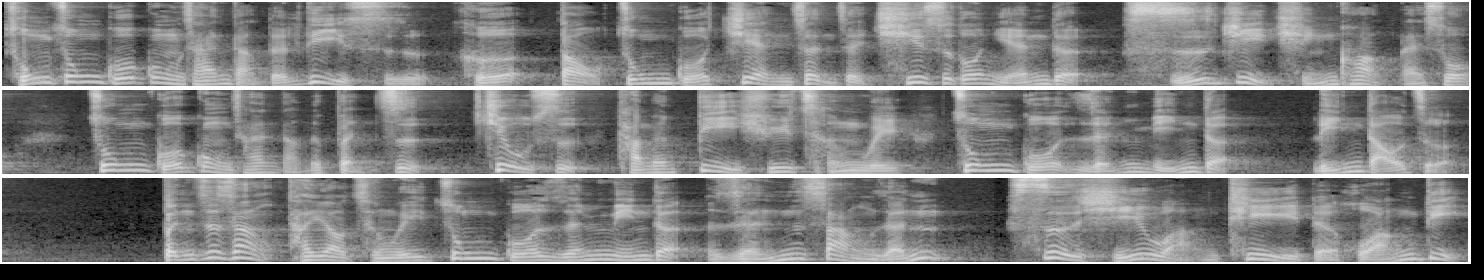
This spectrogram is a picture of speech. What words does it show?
从中国共产党的历史和到中国见证这七十多年的实际情况来说，中国共产党的本质就是他们必须成为中国人民的领导者。本质上，他要成为中国人民的人上人，世袭罔替的皇帝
